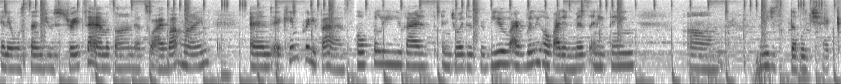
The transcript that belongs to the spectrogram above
and it will send you straight to amazon that's why i bought mine and it came pretty fast. Hopefully you guys enjoyed this review. I really hope i didn't miss anything. Um, let me just double check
